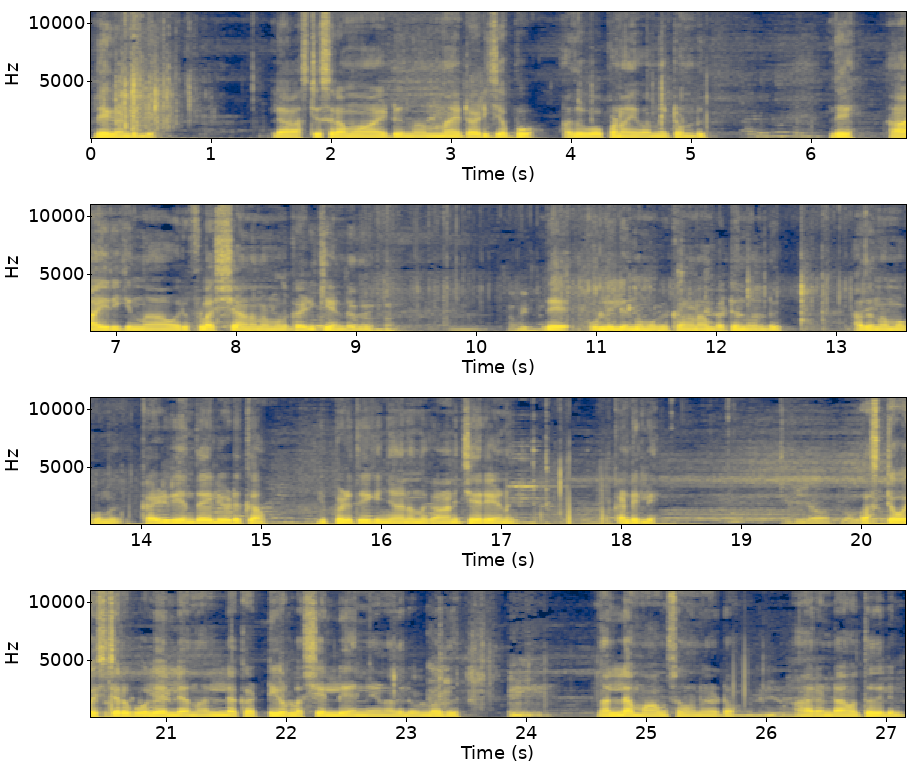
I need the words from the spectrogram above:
ഇതേ കണ്ടില്ലേ? ലാസ്റ്റ് ശ്രമമായിട്ട് നന്നായിട്ട് അടിച്ചപ്പോൾ അത് ഓപ്പണായി വന്നിട്ടുണ്ട്. ദേ ആ ഇരിക്കുന്ന ആ ഒരു ഫ്ലഷാണ് നമ്മൾ കഴിക്കേണ്ടത്. ദേ ഉള്ളിൽ നമുക്ക് കാണാൻ പറ്റുന്നുണ്ട്. അത് നമുക്കൊന്ന് കഴുകി എന്തായാലും എടുക്കാം. ഇപ്പോഴത്തേക്ക് ഞാനൊന്ന് കാണിച്ചു തരാണ്. കണ്ടില്ലേ? ഫസ്റ്റ് ഓയിസ്റ്റർ പോലെയല്ല നല്ല കട്ടിയുള്ള ഷെല്ല് തന്നെയാണ് അതിലുള്ളത്. നല്ല മാംസമാണ് കേട്ടോ. ആ രണ്ടാമത്തതിലും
